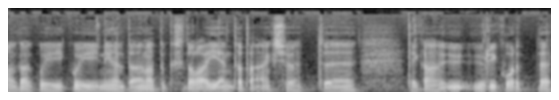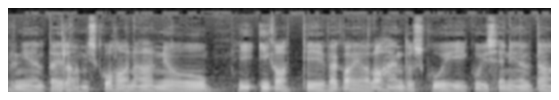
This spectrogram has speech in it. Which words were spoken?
aga kui, kui nii-öelda natuke seda laiendada, eks ju, et et ega üürikorter nii-öelda elamiskohana on ju igati väga hea lahendus, kui, kui see nii-öelda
